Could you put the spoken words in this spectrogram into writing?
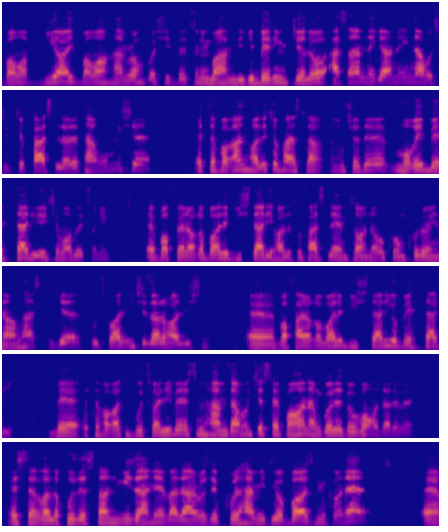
با ما بیاید با ما همراه باشید. بتونیم با همدیگه بریم جلو. اصلا هم نگران این نباشید که فصل داره تموم میشه. اتفاقا حالا که فصل تموم شده موقع بهتریه که ما بتونیم با فراغ بال بیشتری حالا تو فصل امتحانه و کنکور و اینا هم هست دیگه فوتبال این چیزا رو حالیش نیست. با فراغ بال بیشتری و بهتری به اتفاقات فوتبالی برسیم. همزمان که سپاهان هم گل دومو داره به استقلال خوزستان می‌زنه و دروازه پور حمیدی رو باز می‌کنه.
